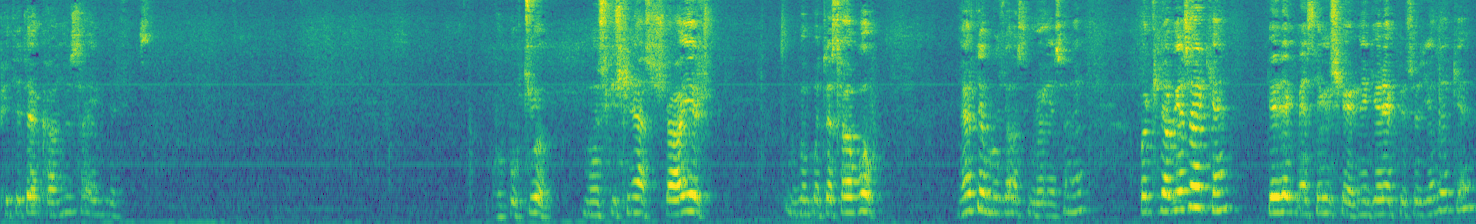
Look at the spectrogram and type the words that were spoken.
PTT kanunu sahibidir. Hukukçu, muskişkinas, şair, mu- mutasavvuf. Nerede bulacaksın böyle insanı? O kitabı yazarken, gerek mesnevi şehrini, gerek Yusuf yazarken,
